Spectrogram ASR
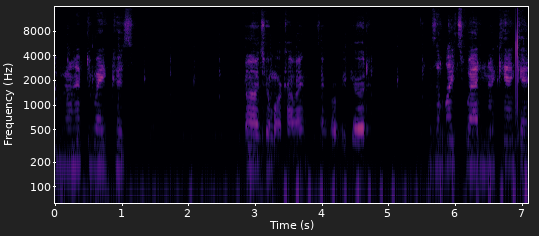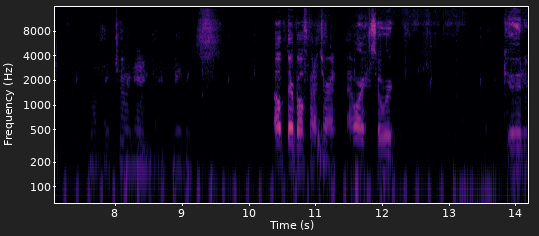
I'm gonna have to wait because Uh, two more coming. I think we'll be good. Cause the light's wet and I can't get. Well, if they turn in, but maybe. Oh, they're both gonna turn. Don't worry. So we're good.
